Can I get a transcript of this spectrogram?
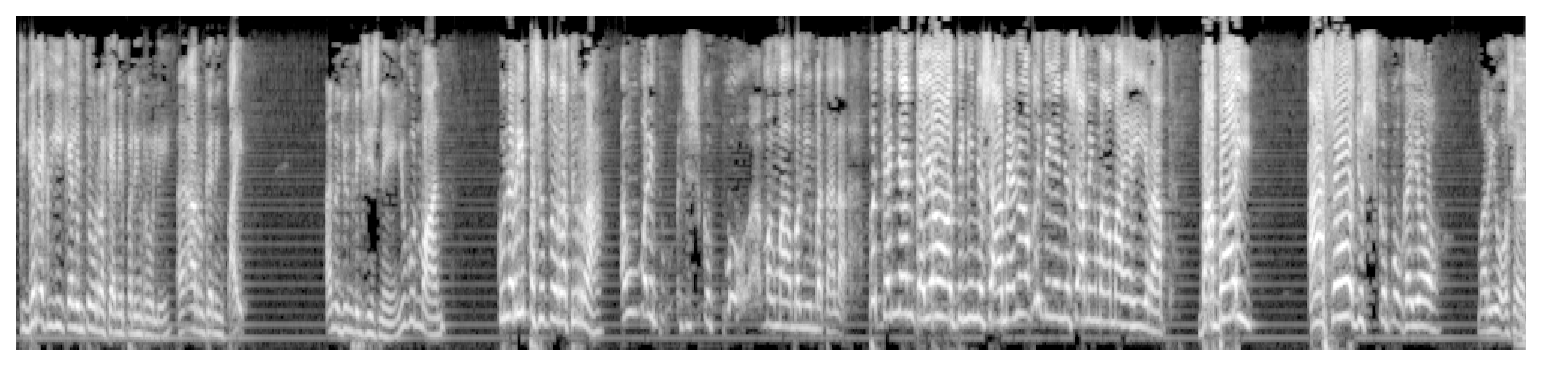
Kigari ako kikalintura kaya ni paring ruli. Ang araw kaning fight. Ano dyan digsis ni? Yung man, kung naripa sa tura-tura, ang pali, Diyos ko po, magmamaging batala. Ba't ganyan kayo? Tingin nyo sa amin. Ano ang tingin nyo sa aming mga mahihirap? Baboy! Aso! Diyos ko po kayo. Mario Josep.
